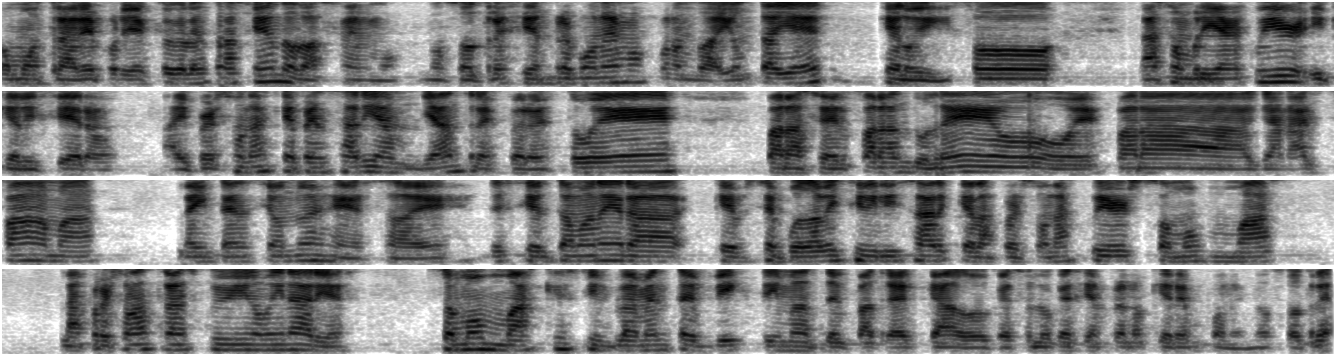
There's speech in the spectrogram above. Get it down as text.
o mostrar el proyecto que lo está haciendo, lo hacemos. Nosotros siempre ponemos cuando hay un taller que lo hizo la sombrilla queer y que lo hicieron. Hay personas que pensarían, diantres, pero esto es para hacer faranduleo o es para ganar fama. La intención no es esa, es de cierta manera que se pueda visibilizar que las personas queer somos más, las personas trans queer y no binarias somos más que simplemente víctimas del patriarcado, que eso es lo que siempre nos quieren poner. Nosotros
